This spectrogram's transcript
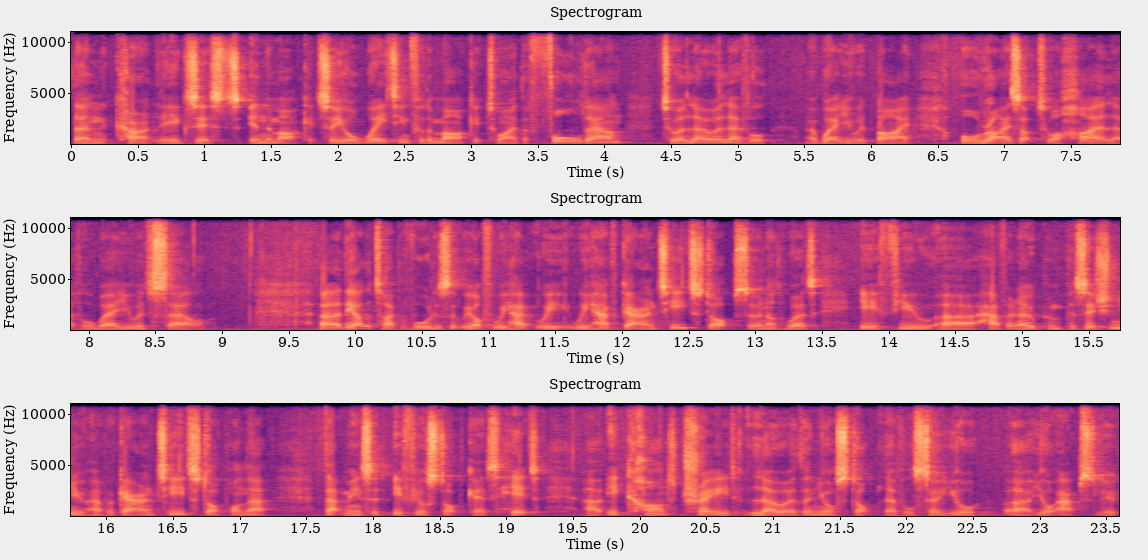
than currently exists in the market. So you're waiting for the market to either fall down to a lower level uh, where you would buy or rise up to a higher level where you would sell. Uh, the other type of orders that we offer, we have, we, we have guaranteed stops. So in other words, if you uh, have an open position, you have a guaranteed stop on that. That means that if your stop gets hit, uh, it can't trade lower than your stop level. So your, uh, your absolute,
